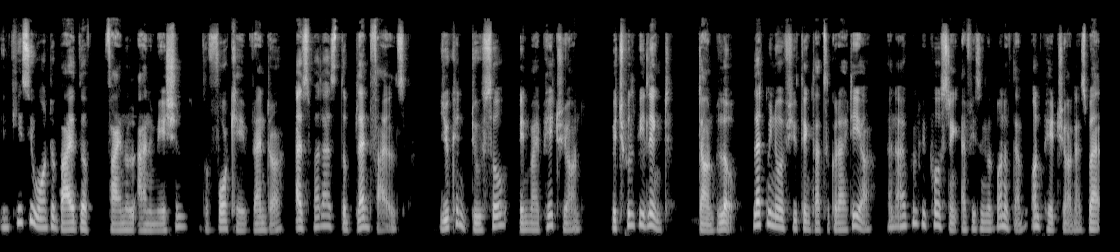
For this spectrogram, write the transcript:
In case you want to buy the final animation, the 4K render, as well as the blend files, you can do so in my Patreon, which will be linked down below. Let me know if you think that's a good idea, and I will be posting every single one of them on Patreon as well.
